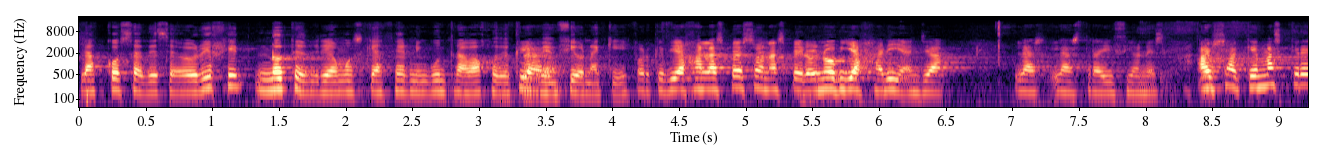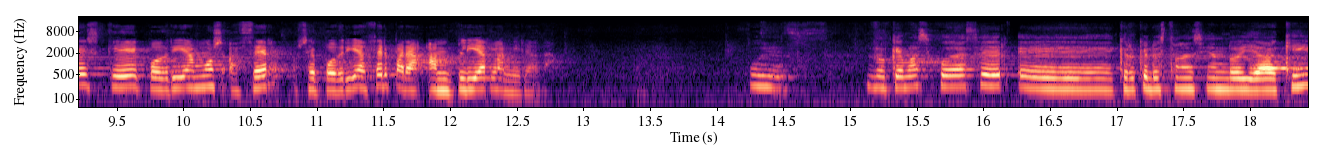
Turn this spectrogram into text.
la cosa de ese origen, no tendríamos que hacer ningún trabajo de prevención aquí. Porque viajan las personas, pero no viajarían ya las, las, tradiciones. Aisha, ¿qué más crees que podríamos hacer, se podría hacer para ampliar la mirada? Pues lo que más puede hacer, eh, creo que lo están haciendo ya aquí,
